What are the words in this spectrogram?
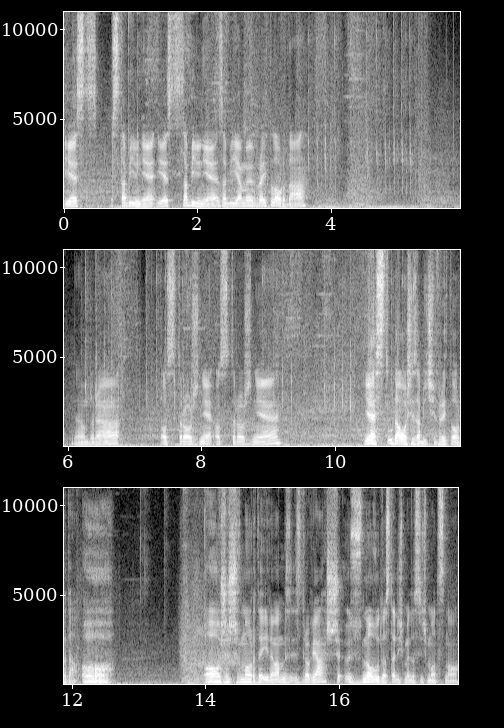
jest stabilnie, jest stabilnie. Zabijamy Wraith Lorda. Dobra. Ostrożnie, ostrożnie. Jest, udało się zabić Wraith Lorda. O! O, rzecz w mordę, ile mamy zdrowia? Znowu dostaliśmy dosyć mocno.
